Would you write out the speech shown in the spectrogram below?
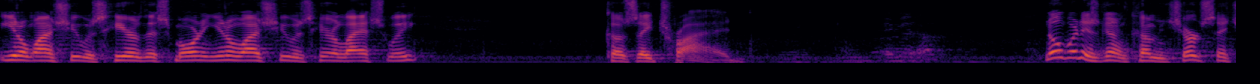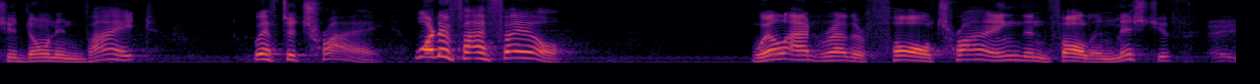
you know why she was here this morning? You know why she was here last week? Because they tried. Nobody's going to come to church that you don't invite. We have to try. What if I fail? Well, I'd rather fall trying than fall in mischief. Amen.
